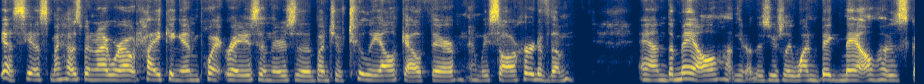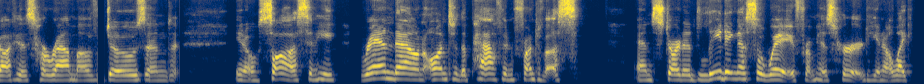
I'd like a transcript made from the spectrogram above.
Yes, yes. My husband and I were out hiking in Point Reyes, and there's a bunch of Tule elk out there, and we saw a herd of them. And the male, you know, there's usually one big male who's got his harem of does and, you know, sauce, and he ran down onto the path in front of us and started leading us away from his herd. You know, like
